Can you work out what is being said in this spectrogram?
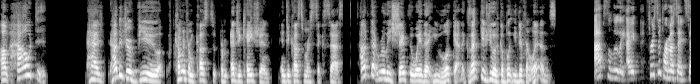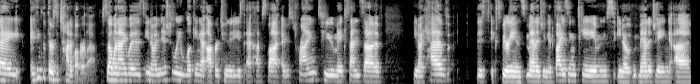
Um, how did had how did your view coming from custom from education into customer success, how did that really shape the way that you look at it? Because that gives you a completely different lens. Absolutely. I first and foremost I'd say I think that there's a ton of overlap. So when I was, you know, initially looking at opportunities at HubSpot, I was trying to make sense of, you know, I have this experience managing advising teams, you know, managing um,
